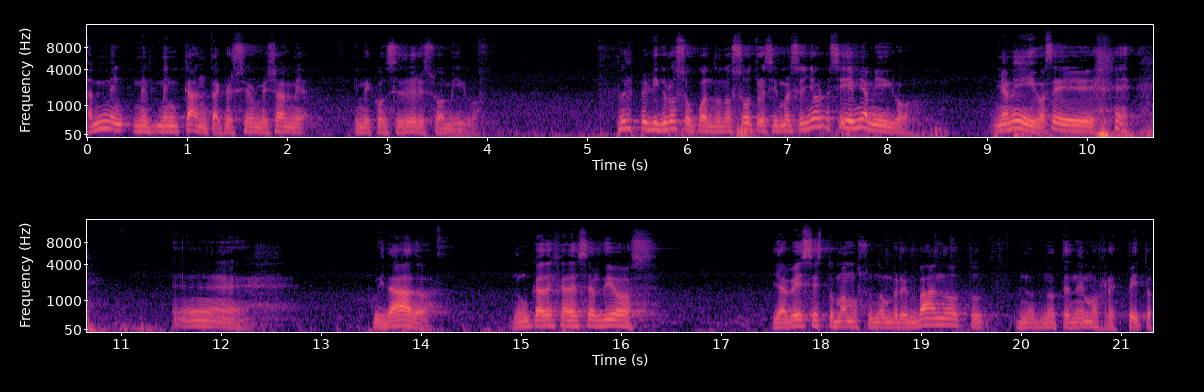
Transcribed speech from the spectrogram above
A mí me, encanta que el Señor me llame y me considere su amigo. Pero es peligroso cuando nosotros decimos, el Señor, sí, es mi amigo, mi amigo, sí. Eh, cuidado, nunca deja de ser Dios. Y a veces tomamos su nombre en vano, no, tenemos respeto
